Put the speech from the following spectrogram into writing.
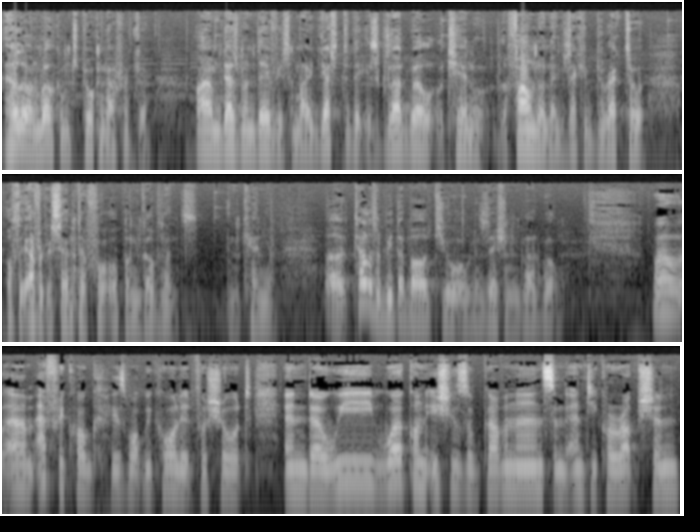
Hello and welcome to Talking Africa. I am Desmond Davis. My guest today is Gladwell Otieno, the founder and executive director of the Africa Center for Open Governance in Kenya. Uh, tell us a bit about your organization, Gladwell. Well, um, AFRICOG is what we call it for short, and uh, we work on issues of governance and anti-corruption,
